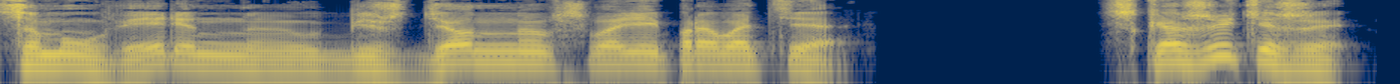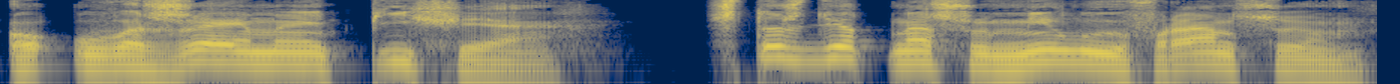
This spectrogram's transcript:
самоуверенную, убежденную в своей правоте. Скажите же, о уважаемая Пифия, что ждет нашу милую Францию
